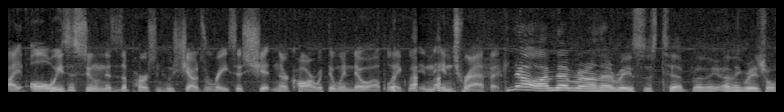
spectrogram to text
I always assume this is a person who shouts racist shit in their car with the window up, like in, in traffic. No, I'm never on that racist tip. I think I think racial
